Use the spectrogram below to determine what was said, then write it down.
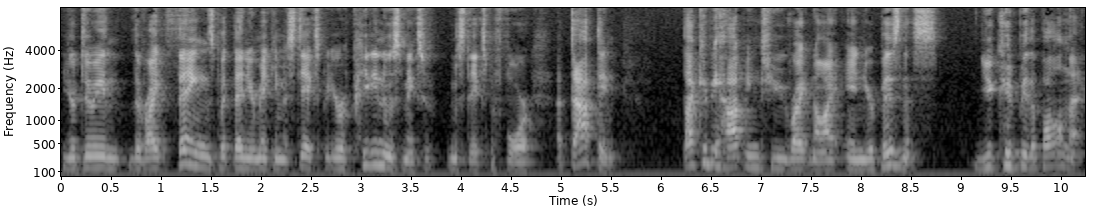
you're doing the right things, but then you're making mistakes, but you're repeating those mistakes before adapting. That could be happening to you right now in your business. You could be the bottleneck,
